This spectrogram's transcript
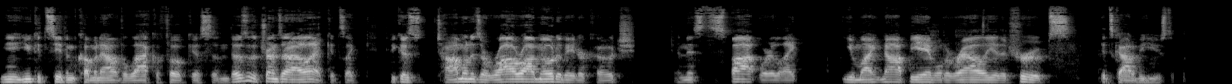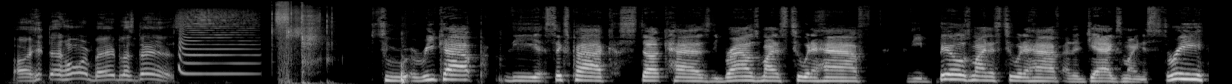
You, you could see them coming out with a lack of focus. And those are the trends that I like. It's like, because Tomlin is a rah rah motivator coach and this spot where like you might not be able to rally the troops, it's got to be Houston. All right, hit that horn, babe. Let's dance. To recap, the six pack stuck has the Browns minus two and a half, the Bills minus two and a half, and the Jags minus three.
